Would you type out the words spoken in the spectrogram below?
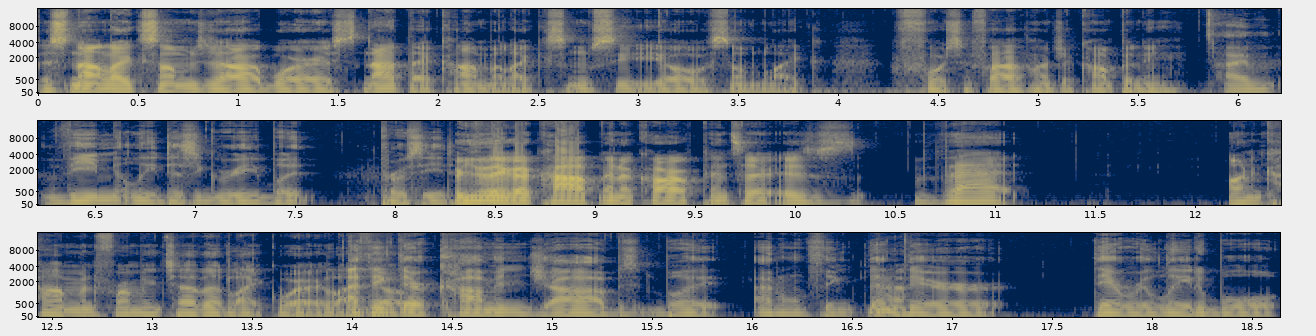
It's not like some job where it's not that common, like some CEO of some like Fortune 500 company. I vehemently disagree, but proceed. But you think a cop and a carpenter is that uncommon from each other? Like where like I think yo, they're common jobs, but I don't think that Yeah. they're they're relatable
